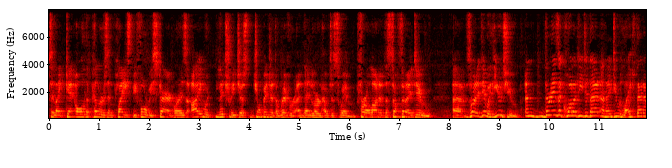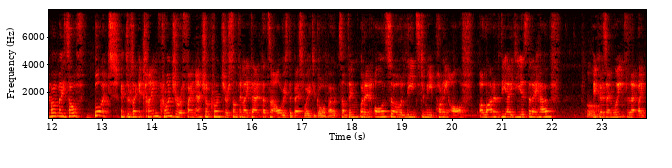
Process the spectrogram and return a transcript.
to like get all the pillars in place before we start whereas i would literally just jump into the river and then learn how to swim for a lot of the stuff that i do uh, that's what I did with YouTube, and there is a quality to that, and I do like that about myself. But if there's like a time crunch or a financial crunch or something like that, that's not always the best way to go about something. But it also leads to me putting off a lot of the ideas that I have Oh. because I'm waiting for that like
